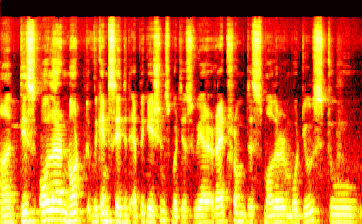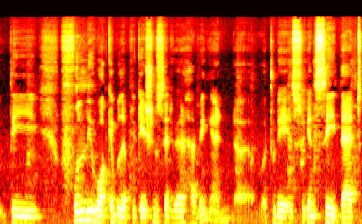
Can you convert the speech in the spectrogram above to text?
uh, these all are not, we can say that applications, but yes, we are right from the smaller modules to the fully workable applications that we are having. And uh, today, as we can see that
